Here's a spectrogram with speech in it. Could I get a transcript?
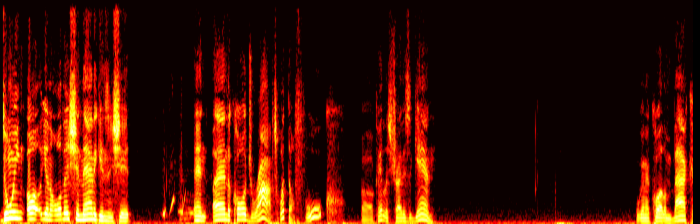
doing all you know all this shenanigans and shit. And and the call dropped. What the fuck? Okay, let's try this again. We're gonna call him back.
